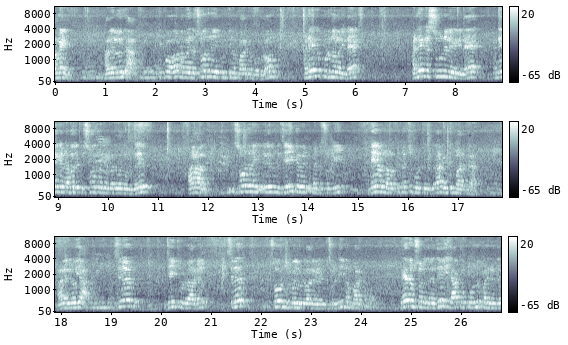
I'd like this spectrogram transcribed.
ஆமென். ஹalleluya. இப்போ நம்ம இந்த சோதனையை குறித்து நம்ம பார்க்க போகிறோம். அநேக குடும்பங்களில் அநேக சூழ்நிலைகளில் அநேக நபருக்கு சோதனைகள் வருவது உண்டு ஆனால் இந்த சோதனைகளிலிருந்து ஜெயிக்க வேண்டும் என்று சொல்லி தேவன் நமக்கு கற்றுக் கொடுத்திருக்கிறார் என்று பார்க்கிறார். ஹalleluya. சிலர் ஜெயித்து விடுவார்கள் சிலர் சோர்ந்து போய் விடுவார்கள் என்று சொல்லி நாம் பார்க்கிறோம் வேதம் சொல்லுகிறது யாக்கோப்பு ஒன்று பன்னிரெண்டு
